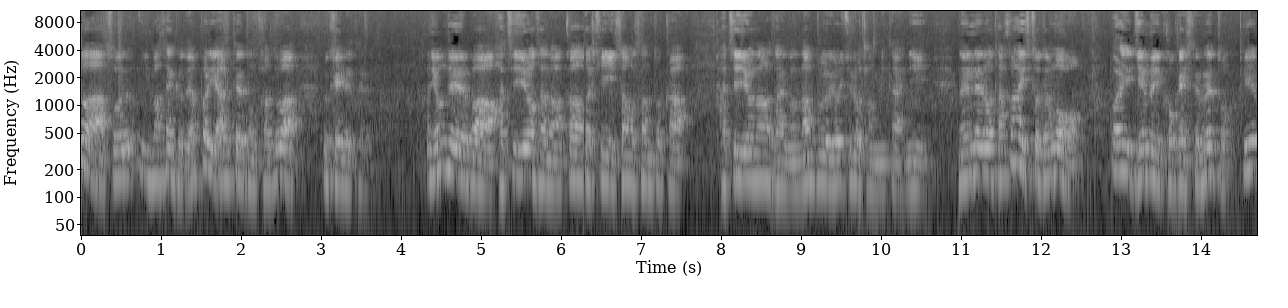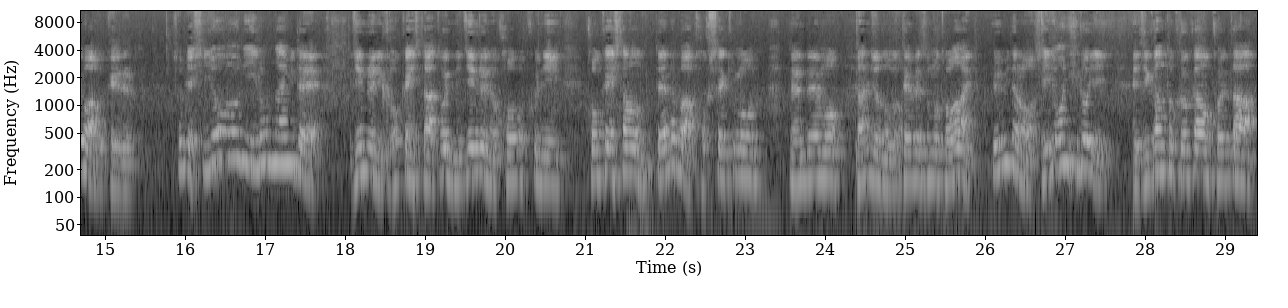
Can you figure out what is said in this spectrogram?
はそういませんけどやっぱりある程度の数は受け入れてる。日本で言えば84歳の赤崎勇さんとか87歳の南部陽一郎さんみたいに年齢の高い人でもやっぱり人類に貢献してるねと言えば受け入れるそういう意味では非常にいろんな意味で人類に貢献した特に人類の幸福に貢献したのであれば国籍も年齢も男女の性別も問わないという意味での非常に広い時間と空間を超えた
